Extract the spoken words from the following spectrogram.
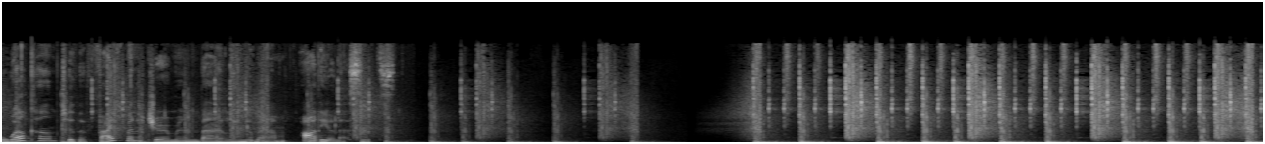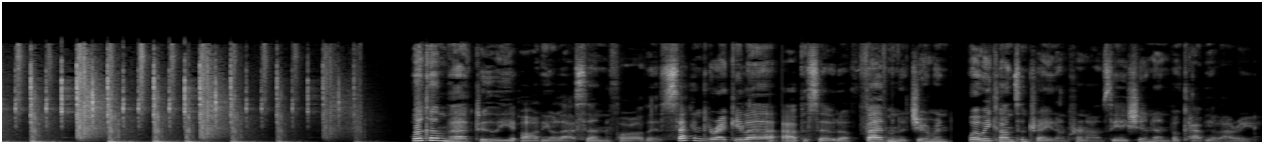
Welcome to the 5 Minute German by Lingomam audio lessons. Welcome back to the audio lesson for the second regular episode of 5 Minute German, where we concentrate on pronunciation and vocabulary.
